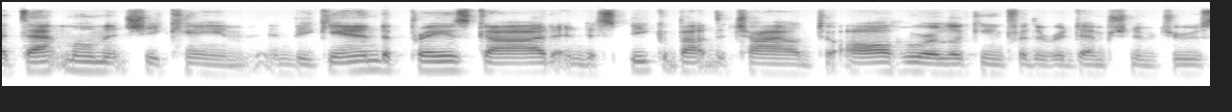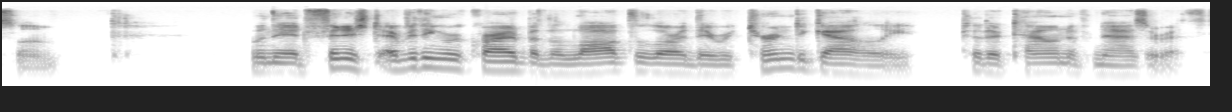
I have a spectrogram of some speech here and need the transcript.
At that moment she came and began to praise God and to speak about the child to all who were looking for the redemption of Jerusalem. When they had finished everything required by the law of the Lord, they returned to Galilee, to their town of Nazareth.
